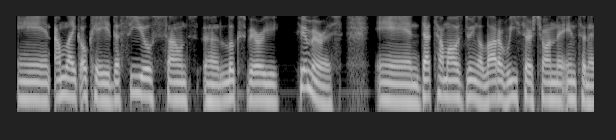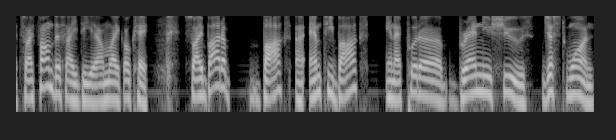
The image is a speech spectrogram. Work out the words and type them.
and I'm like, okay, the CEO sounds uh, looks very humorous. And that time I was doing a lot of research on the internet. So I found this idea. I'm like, okay, so I bought a box, an empty box, and I put a brand new shoes, just one,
